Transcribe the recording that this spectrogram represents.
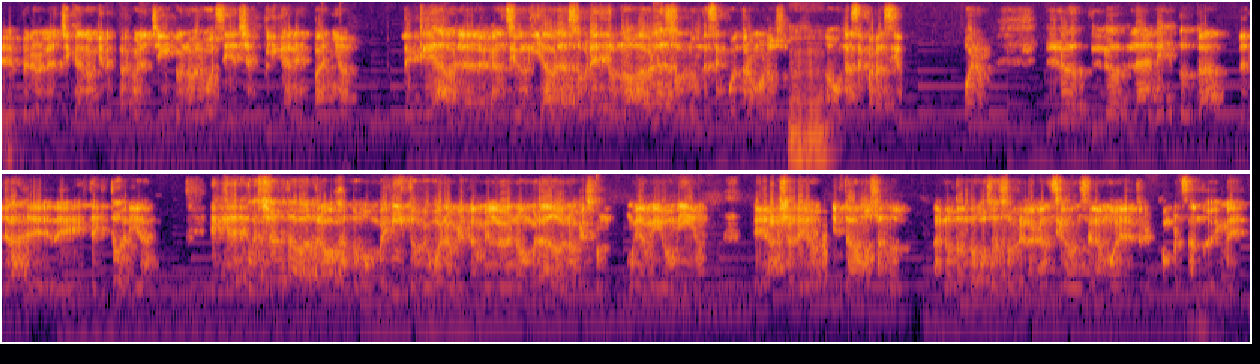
eh, pero la chica no quiere estar con el chico, ¿no? Algo así, ella explica en español de qué habla la canción y habla sobre esto, ¿no? Habla sobre un desencuentro amoroso, ¿no? Una separación. Bueno, la anécdota detrás de, esta historia es que después yo estaba trabajando con Benito, que bueno, que también lo he nombrado, ¿no? Que es un muy amigo mío, eh, a Lloreo, y estábamos anotando cosas sobre la canción, se la muestro, conversando, y me,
